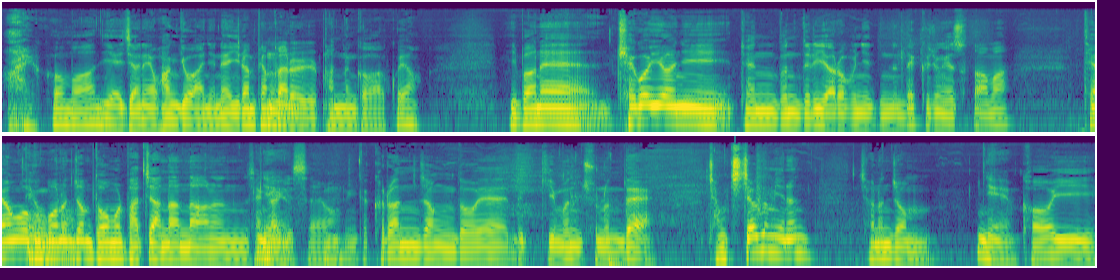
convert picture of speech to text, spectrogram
아이고 뭐 예전에 황교안이네 이런 평가를 음. 받는 것 같고요. 이번에 최고위원이 된 분들이 여러분이 있는데 그 중에서도 아마 태영호 후보는 좀 도움을 받지 않았나 하는 생각이 예. 있어요. 음. 그러니까 그런 정도의 느낌은 주는데 정치적 의미는 저는 좀 예. 거의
